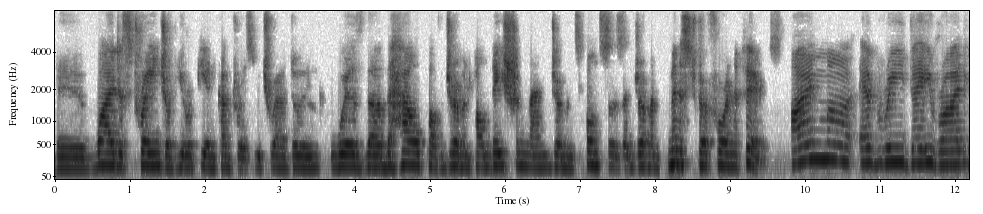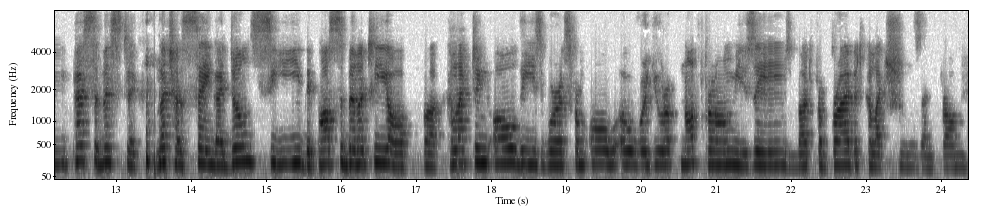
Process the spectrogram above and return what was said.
the widest range of European countries, which we are doing with uh, the help of German Foundation and German sponsors and German Ministry of Foreign Affairs. I'm uh, every day writing pessimistic letters saying I don't see the possibility of uh, collecting all these works from all over Europe, not from museums, but from private collections and from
